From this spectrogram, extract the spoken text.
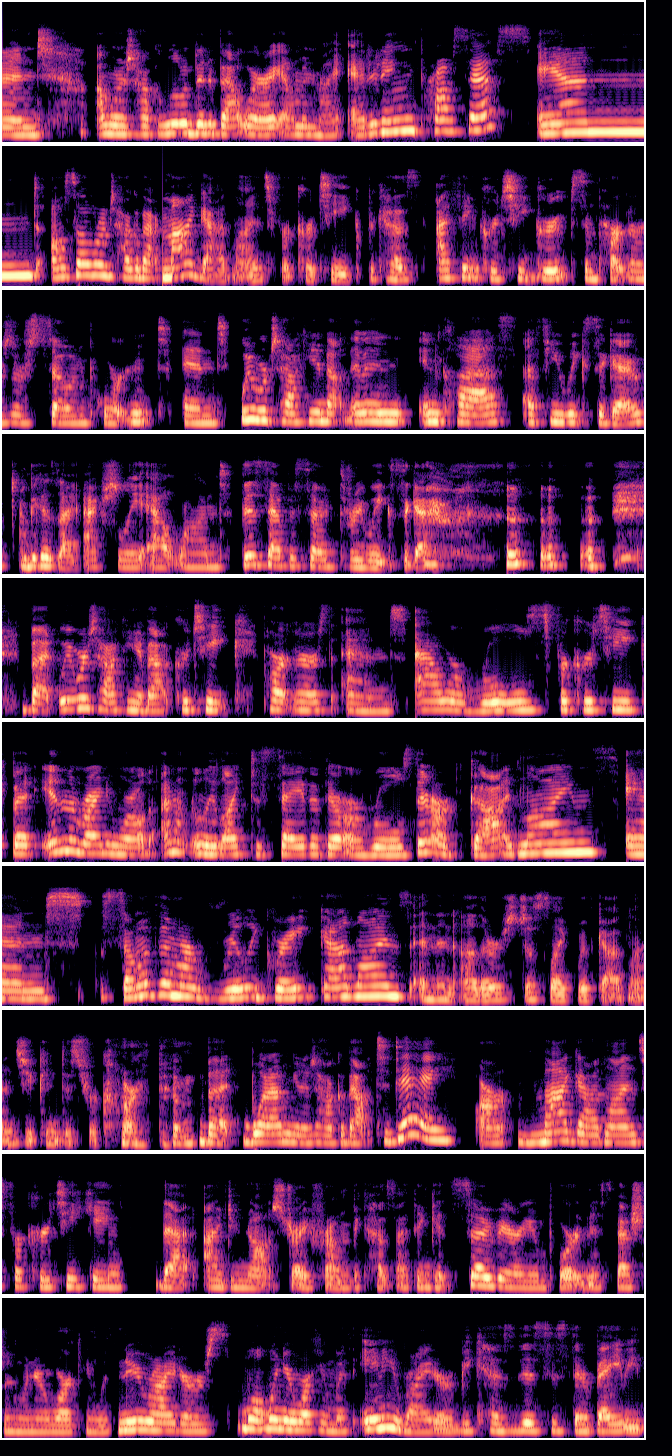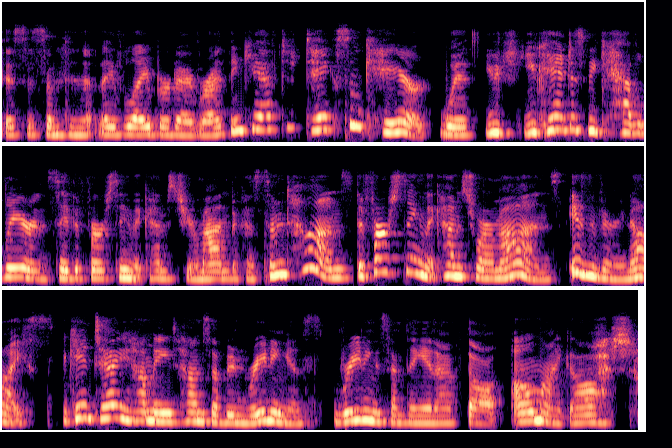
I want to talk a little bit about where I am in my editing process and also I want to talk about my guidelines for critique because I think critique groups and partners are so important and we were talking about them in in class a few weeks ago because I actually outlined this episode 3 weeks ago. but we were talking about critique partners and our rules for critique. But in the writing world, I don't really like to say that there are rules. There are guidelines, and some of them are really great guidelines, and then others, just like with guidelines, you can disregard them. But what I'm going to talk about today are my guidelines for critiquing that I do not stray from because I think it's so very important, especially when you're working with new writers. Well, when you're working with any writer, because this is their baby, this is something that they've labored over. I think you have to take some care with you. You can't just be cavalier and say the first thing that comes to your mind because sometimes the first thing that comes to our minds isn't very nice. I can't tell you how many times I've been reading and reading something and I've thought, oh my gosh,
